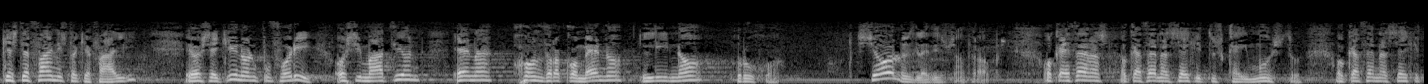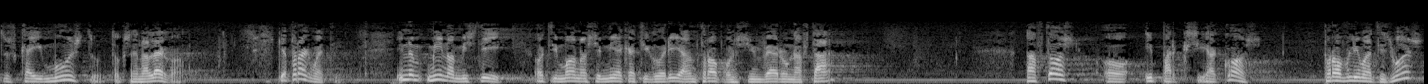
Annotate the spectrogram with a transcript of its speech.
και στεφάνι στο κεφάλι έως εκείνον που φορεί ο σημάτιον ένα χονδροκομμένο λινό ρούχο. Σε όλους δηλαδή τους ανθρώπους. Ο καθένας, ο καθένας έχει τους καημούς του. Ο καθένας έχει τους καημούς του. Το ξαναλέγω. Και πράγματι είναι, μην νομιστεί ότι μόνο σε μια κατηγορία ανθρώπων συμβαίνουν αυτά. Αυτός ο υπαρξιακός προβληματισμός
